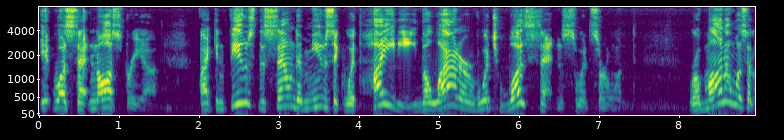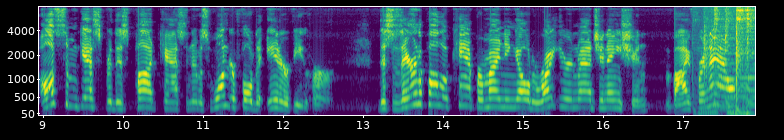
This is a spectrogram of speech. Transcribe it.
it was set in Austria. I confused the sound of music with Heidi, the latter of which was set in Switzerland. Romana was an awesome guest for this podcast, and it was wonderful to interview her. This is Aaron Apollo Camp reminding y'all to write your imagination. Bye for now.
